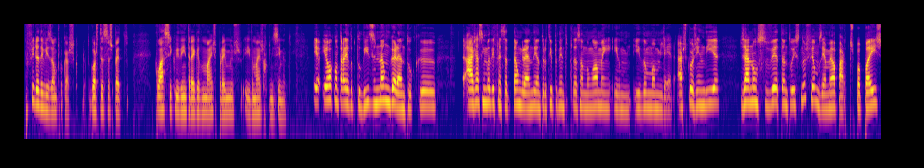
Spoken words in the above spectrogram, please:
prefiro a divisão porque acho que gosto desse aspecto clássico e da entrega de mais prémios e de mais reconhecimento. Eu, eu, ao contrário do que tu dizes, não garanto que haja assim uma diferença tão grande entre o tipo de interpretação de um homem e de, uma mulher. Acho que hoje em dia já não se vê tanto isso nos filmes e a maior parte dos papéis,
